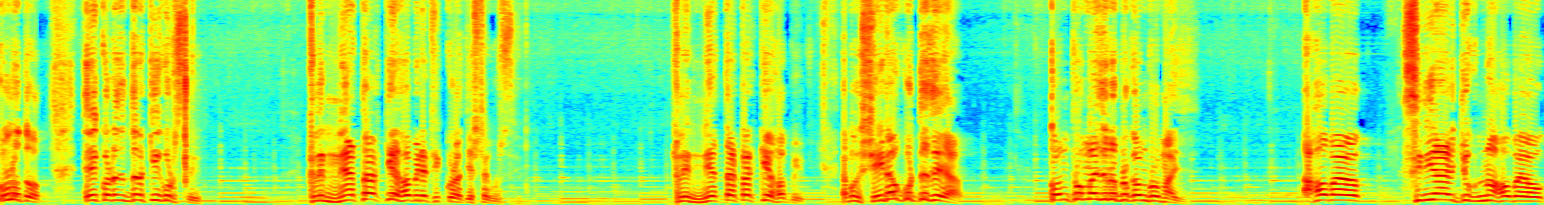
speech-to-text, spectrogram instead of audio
করল তো। এই কটা দিন তারা কী করছে? খালি নেতা কে হবে এটা ঠিক করার চেষ্টা করছে। খালি নেতাটা কে হবে? এবং সেইটাও করতে যায় কম্প্রোমাইজের উপর কম্প্রোমাইজ আহ্বায়ক সিনিয়র যুগ্ম আহ্বায়ক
